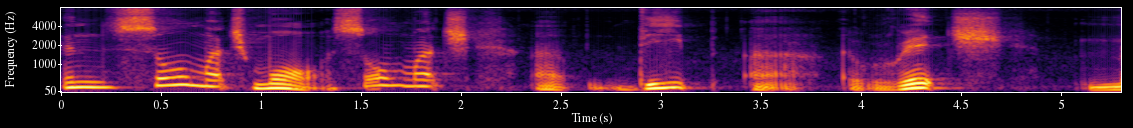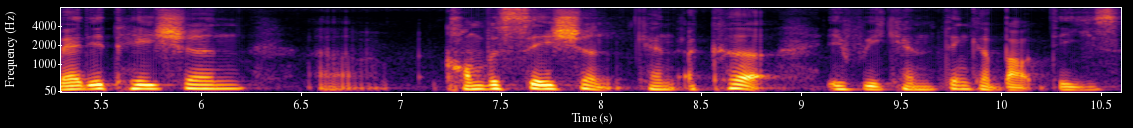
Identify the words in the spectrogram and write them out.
And so much more, so much uh, deep, uh, rich meditation, uh, conversation can occur if we can think about these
